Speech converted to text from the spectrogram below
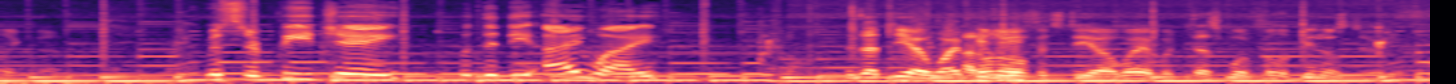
Like that. Mr. PJ with the DIY. Is that DIY? I don't know if it's DIY, but that's what Filipinos do.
